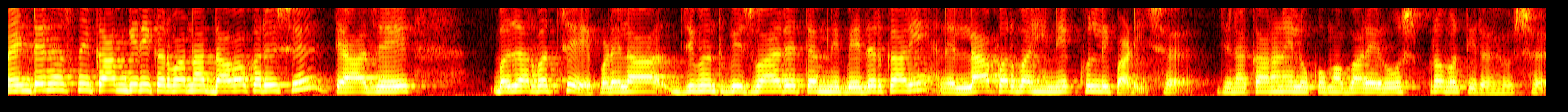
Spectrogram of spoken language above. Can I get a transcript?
મેન્ટેનન્સની કામગીરી કરવાના દાવા કરે છે, ત્યાં આજે બજાર વચ્ચે પડેલા જીવંત વીજ વાયરે તેમની બેદરકારી અને લાપરવાહીને ખુલ્લી પાડી છે, જેના કારણે લોકોમાં ભારે રોષ પ્રવર્તી રહ્યો છે.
